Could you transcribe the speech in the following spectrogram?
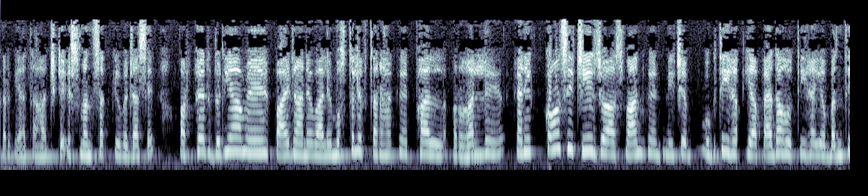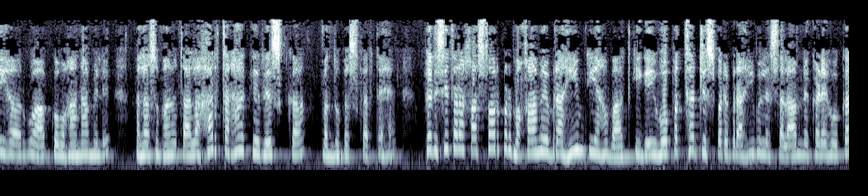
کر گیا تھا حج کے اس منصب کی وجہ سے۔ اور پھر دنیا میں پائے جانے والے مختلف طرح کے پھل اور غلے یعنی کون سی چیز جو آسمان کے نیچے اگتی ہے یا پیدا ہوتی ہے یا بنتی ہے اور وہ آپ کو وہاں نہ ملے، اللہ سبحان و تعالیٰ ہر طرح کے رسک کا بندوبست کرتے ہیں۔ پھر اسی طرح خاص طور پر مقام ابراہیم کی یہاں بات کی گئی، وہ پتھر جس پر ابراہیم علیہ السلام نے کھڑے ہو کر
